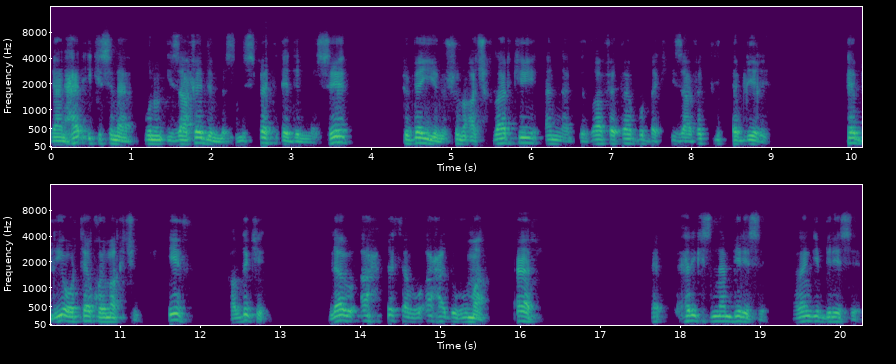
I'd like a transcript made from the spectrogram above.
yani her ikisine bunun izafe edilmesi, nispet edilmesi tübeyyinu şunu açıklar ki ennel izafete buradaki izafet tebliği tebliği ortaya koymak için. İz kaldı ki lev ahdesehu ahaduhuma eğer her ikisinden birisi, herhangi birisi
